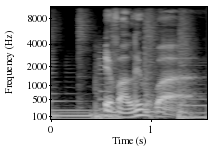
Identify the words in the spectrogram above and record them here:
E valeu! ah.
